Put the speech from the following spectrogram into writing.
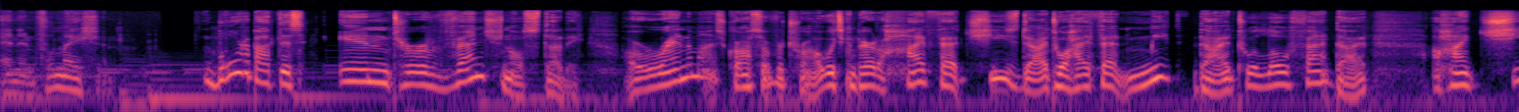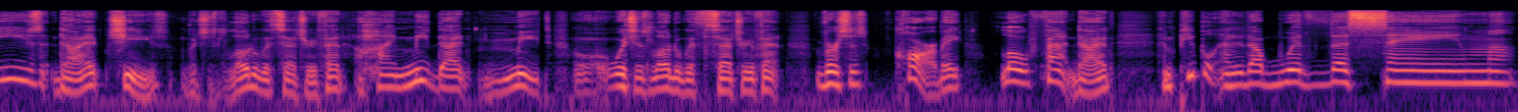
and inflammation. Bored about this interventional study, a randomized crossover trial which compared a high-fat cheese diet to a high-fat meat diet to a low-fat diet, a high cheese diet, cheese, which is loaded with saturated fat, a high meat diet, meat, which is loaded with saturated fat, versus carb, a low-fat diet, and people ended up with the same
